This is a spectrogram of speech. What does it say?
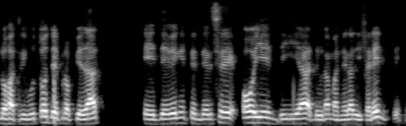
Los atributos de propiedad eh, deben entenderse hoy en día de una manera diferente.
